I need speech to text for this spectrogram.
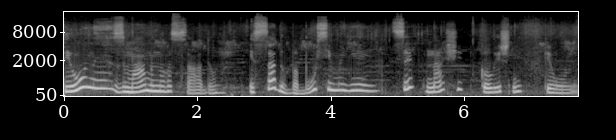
Піони з маминого саду. Із саду бабусі моєї. Це наші колишні піони.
